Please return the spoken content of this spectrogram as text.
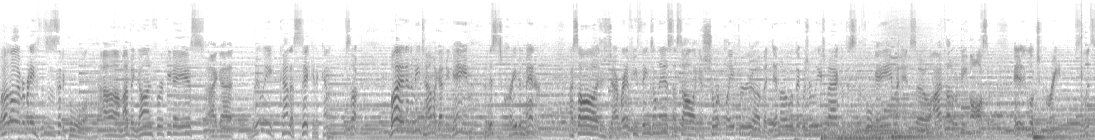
Well, hello everybody. This is Acidic Pool. Um, I've been gone for a few days. I got really kind of sick and it kind of sucked. But in the meantime, I got a new game, and this is Kraven Manor. I saw, I read a few things on this. I saw like a short playthrough of a demo that was released back, but this is the full game, and so I thought it would be awesome. It looks great. So let's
